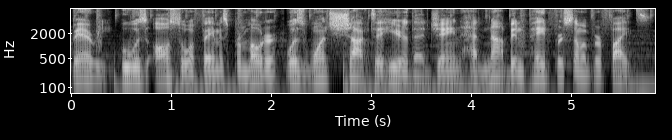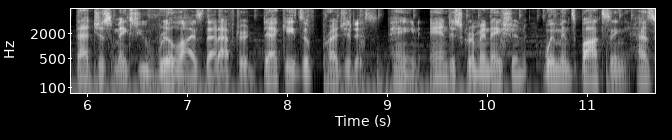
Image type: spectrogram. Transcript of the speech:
Barry, who was also a famous promoter, was once shocked to hear that Jane had not been paid for some of her fights. That just makes you realize that after decades of prejudice, pain, and discrimination, women's boxing has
